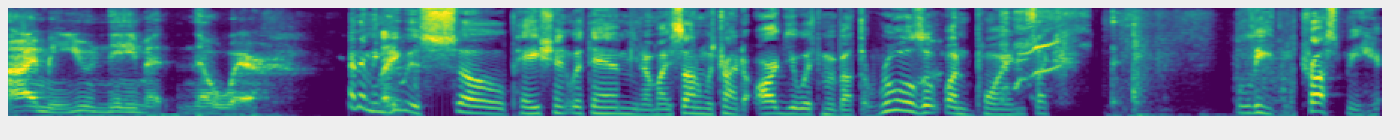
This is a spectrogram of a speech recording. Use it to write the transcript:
I mean, you name it, nowhere. And I mean, like, he was so patient with him. You know, my son was trying to argue with him about the rules at one point. It's like, believe me, trust me here.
